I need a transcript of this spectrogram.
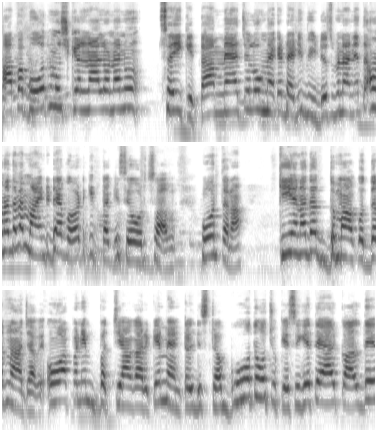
ਆਪਾਂ ਬਹੁਤ ਮੁਸ਼ਕਿਲ ਨਾਲ ਉਹਨਾਂ ਨੂੰ ਸਹੀ ਕੀਤਾ। ਮੈਂ ਚਲੋ ਮੈਂ ਕਿਹਾ ਡੈਡੀ ਵੀਡੀਓਜ਼ ਬਣਾਣੇ ਤਾਂ ਉਹਨਾਂ ਦਾ ਮੈਂ ਮਾਈਂਡ ਡਾਇਵਰਟ ਕੀਤਾ ਕਿਸੇ ਹੋਰ ਸਾਬ ਹੋਰ ਤਰ੍ਹਾਂ। ਕਿ ਇਹਨਾਂ ਦਾ ਦਿਮਾਗ ਉਧਰ ਨਾ ਜਾਵੇ। ਉਹ ਆਪਣੇ ਬੱਚਿਆਂ ਕਰਕੇ ਮੈਂਟਲ ਡਿਸਟਰਬ ਬਹੁਤ ਹੋ ਚੁੱਕੇ ਸੀਗੇ ਤੇ ਆ ਕੱਲ ਦੇ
